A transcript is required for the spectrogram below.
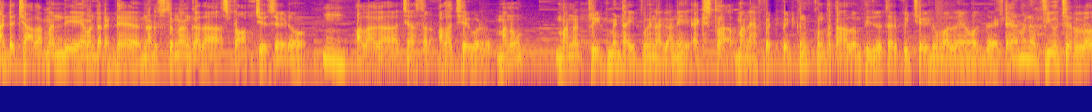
అంటే చాలా మంది ఏమంటారంటే నడుస్తున్నాం కదా స్టాప్ చేసేయడం Hmm. అలాగా చేస్తారు అలా చేయకూడదు మనం మన ట్రీట్మెంట్ అయిపోయినా కానీ ఎక్స్ట్రా మన ఎఫర్ట్ పెట్టుకుని కొంతకాలం ఫిజియోథెరపీ చేయడం వల్ల ఏమవుతుందంటే Stamina. ఫ్యూచర్లో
